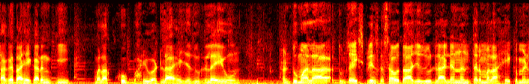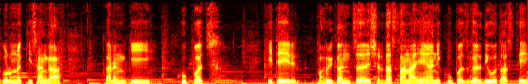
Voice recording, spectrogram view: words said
टाकत आहे कारण की मला खूप भारी वाटलं आहे जेजुरीला येऊन. आणि तुम्हाला तुमचा एक्सपिरियन्स कसा होता जेजुरीला आल्यानंतर मला हे कमेंट करून नक्की सांगा कारण की खूपच इथे भाविकांचं श्रद्धास्थान आहे आणि खूपच गर्दी होत असते.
